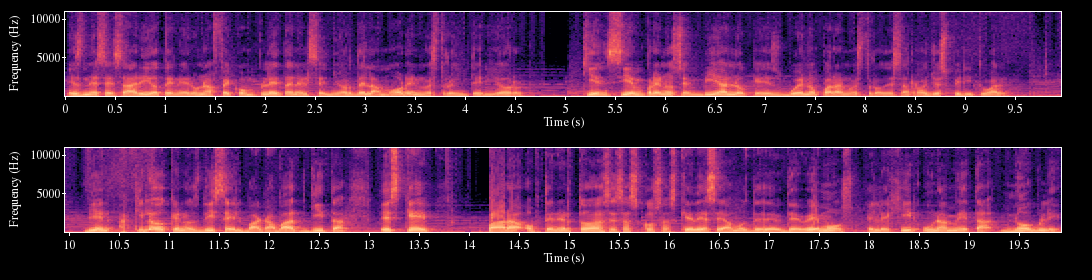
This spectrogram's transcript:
es necesario tener una fe completa en el Señor del Amor en nuestro interior, quien siempre nos envía lo que es bueno para nuestro desarrollo espiritual. Bien, aquí lo que nos dice el Bhagavad Gita es que para obtener todas esas cosas que deseamos debemos elegir una meta noble,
